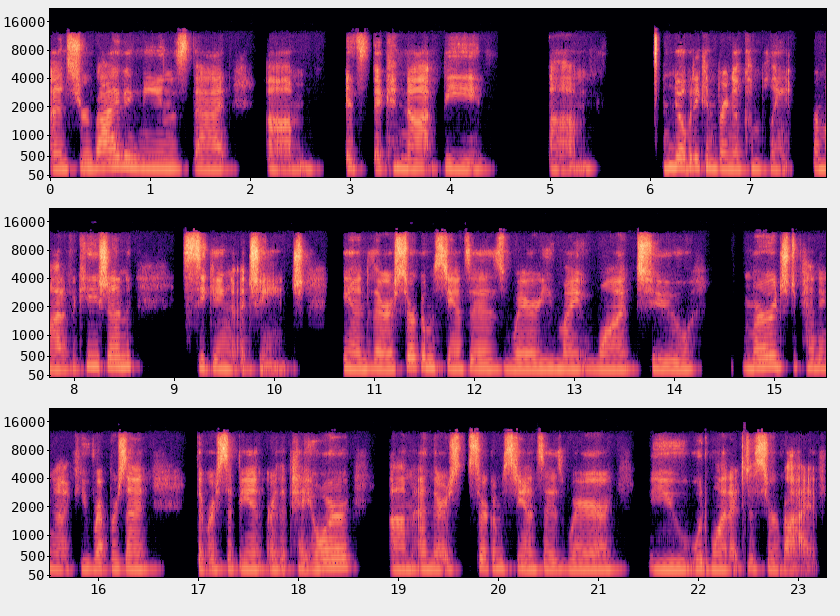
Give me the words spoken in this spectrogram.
and surviving means that um, it's it cannot be um, nobody can bring a complaint for modification seeking a change. And there are circumstances where you might want to merge depending on if you represent the recipient or the payor. Um, and there's circumstances where you would want it to survive.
